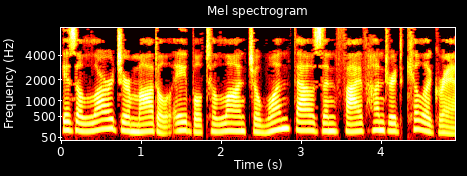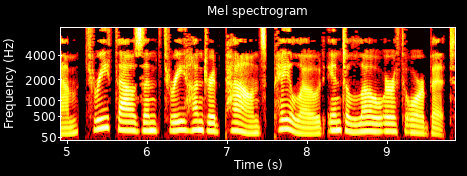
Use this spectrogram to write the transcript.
is a larger model able to launch a 1,500 kg (3,300 pounds) payload into low Earth orbit.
